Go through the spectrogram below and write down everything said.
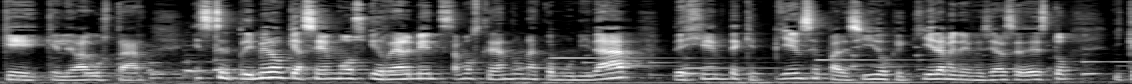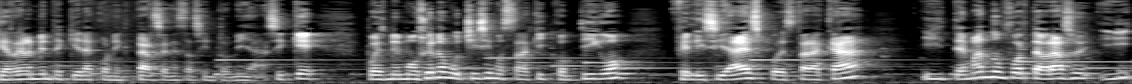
que, le va a gustar. Este es el primero que hacemos y realmente estamos creando una comunidad de gente que piense parecido, que quiera beneficiarse de esto y que realmente quiera conectarse en esta sintonía. Así que pues me emociona muchísimo estar aquí contigo. Felicidades por estar acá y te mando un fuerte abrazo y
